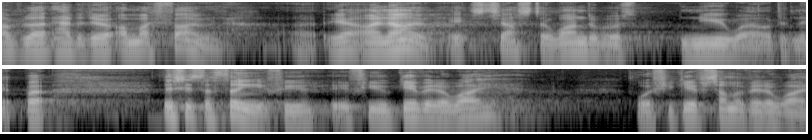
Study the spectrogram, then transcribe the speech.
I've learned how to do it on my phone. Yeah, I know. It's just a wonderful new world, isn't it? But this is the thing if you, if you give it away, or if you give some of it away,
